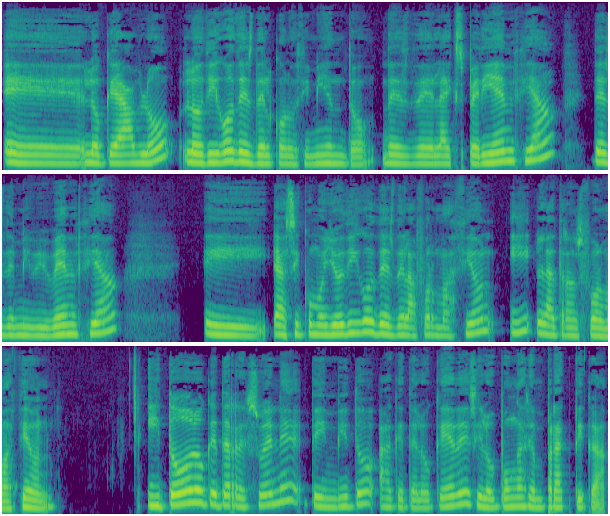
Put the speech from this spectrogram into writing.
eh, lo que hablo lo digo desde el conocimiento, desde la experiencia, desde mi vivencia y así como yo digo desde la formación y la transformación. Y todo lo que te resuene te invito a que te lo quedes y lo pongas en práctica.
